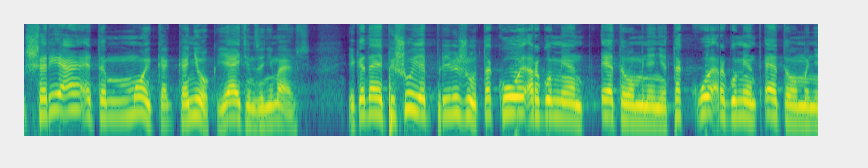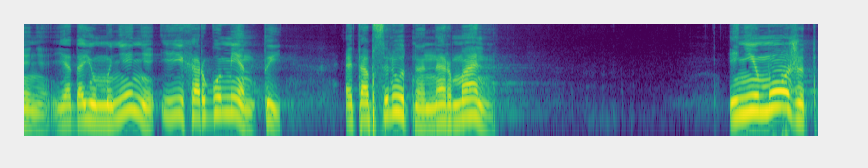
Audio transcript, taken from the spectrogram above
шариа, это мой конек, я этим занимаюсь. И когда я пишу, я привяжу такой аргумент этого мнения, такой аргумент этого мнения. Я даю мнение и их аргументы. Это абсолютно нормально. И не может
